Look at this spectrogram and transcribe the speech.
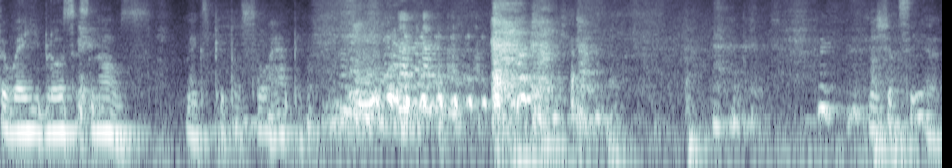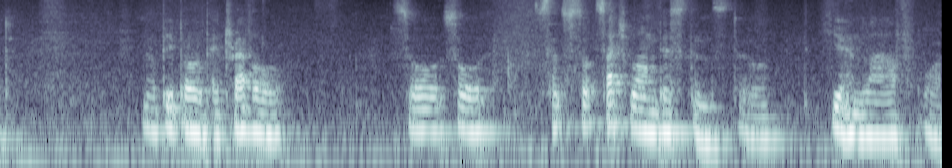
the way he blows his nose makes people so happy. you should see it. You know, people they travel so so, so, so such long distance to hear him laugh or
